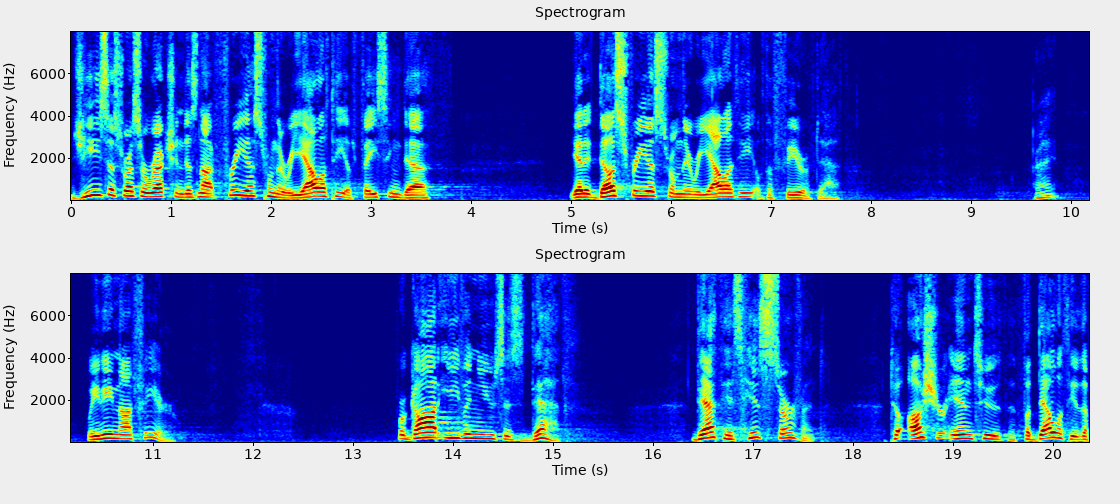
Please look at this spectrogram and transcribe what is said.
Jesus' resurrection does not free us from the reality of facing death, yet it does free us from the reality of the fear of death. Right? We need not fear. For God even uses death. Death is his servant to usher into the fidelity, the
